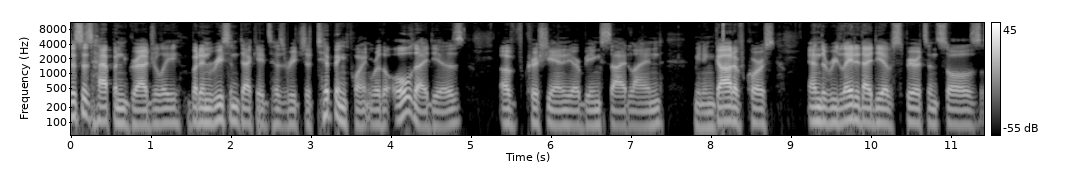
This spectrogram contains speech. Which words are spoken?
this has happened gradually, but in recent decades has reached a tipping point where the old ideas of Christianity are being sidelined, meaning God, of course, and the related idea of spirits and souls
